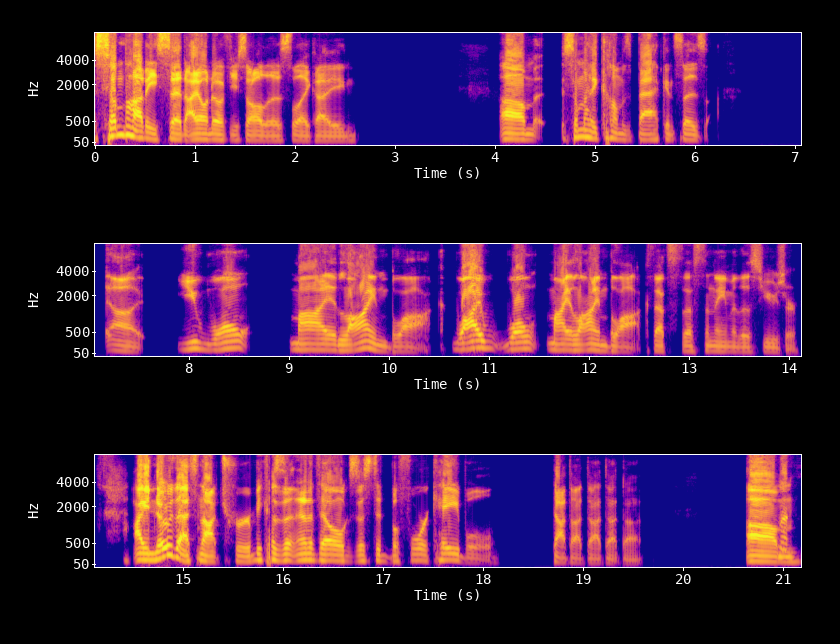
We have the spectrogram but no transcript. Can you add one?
somebody said, I don't know if you saw this, like I um somebody comes back and says uh you won't my line block. Why won't my line block? That's that's the name of this user. I know that's not true because the NFL existed before cable. Dot dot dot dot dot. Um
